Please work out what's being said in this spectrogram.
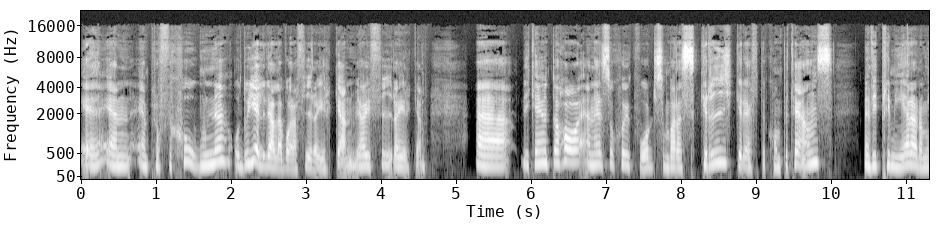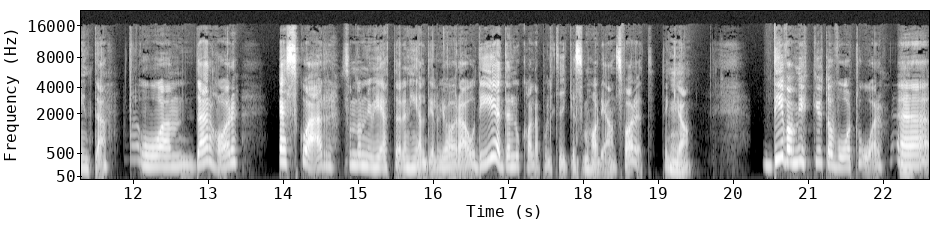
en, en profession och då gäller det alla våra fyra yrken. Vi har ju fyra yrken Eh, vi kan ju inte ha en hälso och sjukvård som bara skriker efter kompetens, men vi premierar dem inte. Och um, där har SKR, som de nu heter, en hel del att göra och det är den lokala politiken som har det ansvaret, tänker mm. jag. Det var mycket av vårt år. Mm. Eh,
